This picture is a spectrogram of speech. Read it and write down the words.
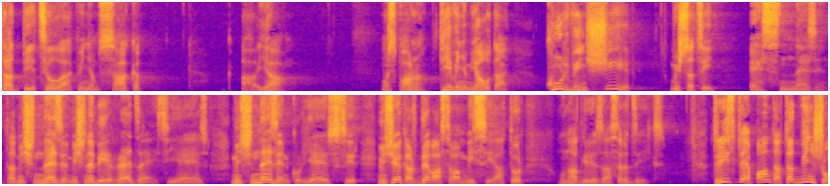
Tad tie cilvēki viņam saka, jā, un es pārnācu. Tie viņam jautāja, kur viņš ir. Viņš sacīja, es nezinu. Tad viņš nezina, viņš nebija redzējis Jēzu. Viņš nezina, kur Jēzus ir. Viņš vienkārši devās savā misijā tur un atgriezās redzīgs. 13. pantā tad viņš šo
